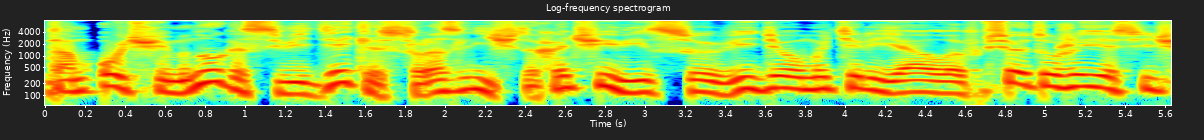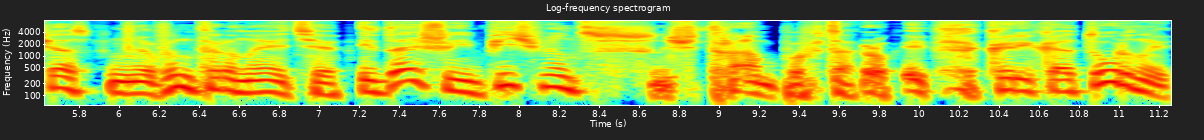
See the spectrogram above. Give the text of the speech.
Там очень много свидетельств различных, очевидцев, видеоматериалов. Все это уже есть сейчас в интернете. И дальше импичмент значит, Трампа второй, карикатурный.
